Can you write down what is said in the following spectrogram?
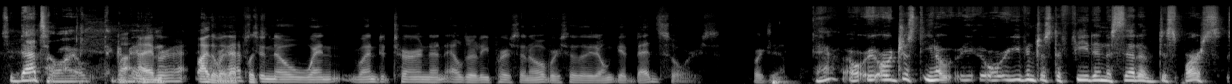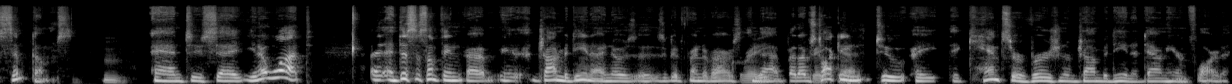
So that's how I think of it. By the way, that perhaps puts- to know when when to turn an elderly person over so they don't get bed sores, for example. Yeah, or or just you know, or even just to feed in a set of disparse symptoms, Hmm. and to say, you know what, and, and this is something uh, John Medina I know is, is a good friend of ours. Great, that, but I was talking to a the cancer version of John Medina down here in Florida,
